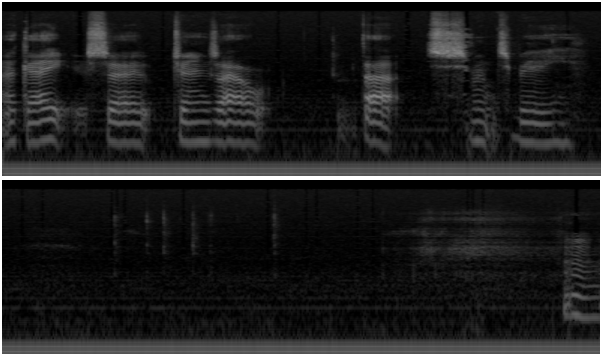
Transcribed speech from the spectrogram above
Okay, so turns out that's meant to be Hmm.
